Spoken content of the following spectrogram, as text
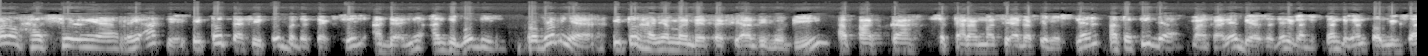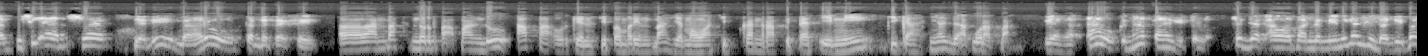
kalau hasilnya reaktif, itu tes itu mendeteksi adanya antibodi. Problemnya itu hanya mendeteksi antibodi apakah sekarang masih ada virusnya atau tidak. Makanya biasanya dilanjutkan dengan pemeriksaan PCR swab. Jadi baru terdeteksi Eh, lantas menurut Pak Pandu, apa urgensi pemerintah yang mewajibkan rapid test ini jika hasilnya tidak akurat, Pak? Ya nggak tahu kenapa gitu loh. Sejak awal pandemi ini kan tiba-tiba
